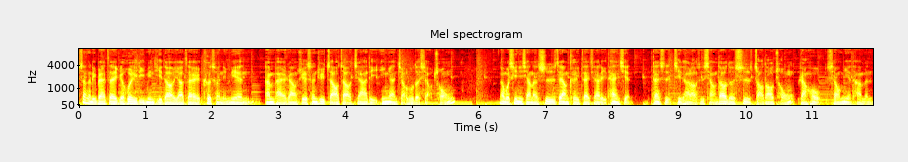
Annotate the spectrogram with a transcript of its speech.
上个礼拜在一个会议里面提到，要在课程里面安排让学生去找找家里阴暗角落的小虫。那我心里想的是，这样可以在家里探险。但是其他老师想到的是找到虫，然后消灭它们。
